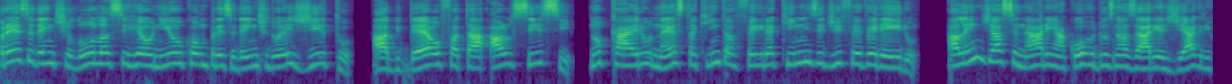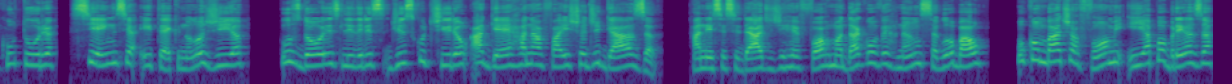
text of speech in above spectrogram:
presidente Lula se reuniu com o presidente do Egito, Abdel Fattah al-Sisi, no Cairo nesta quinta-feira, 15 de fevereiro, além de assinarem acordos nas áreas de agricultura, ciência e tecnologia. Os dois líderes discutiram a guerra na faixa de Gaza, a necessidade de reforma da governança global, o combate à fome e à pobreza,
